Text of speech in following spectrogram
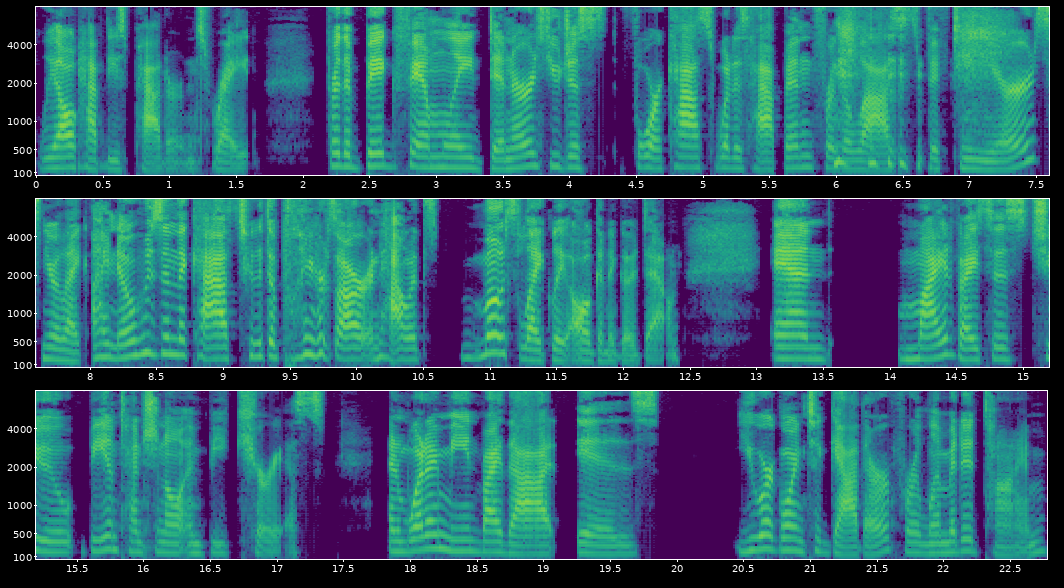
we all have these patterns, right? For the big family dinners, you just forecast what has happened for the last 15 years. You're like, I know who's in the cast, who the players are, and how it's most likely all going to go down. And my advice is to be intentional and be curious. And what I mean by that is you are going to gather for a limited time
